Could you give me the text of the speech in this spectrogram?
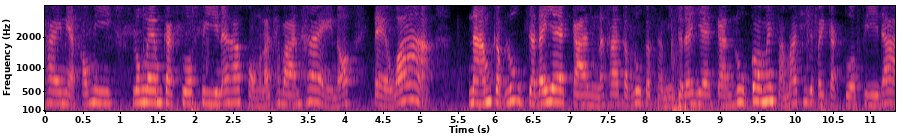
ไทยเนี่ยเขามีโรงแรมกักตัวฟรีนะคะของรัฐบาลให้เนาะแต่ว่าน้ำกับลูกจะได้แยกกันนะคะ กับลูกกับสามีจะได้แยกกัน ลูกก็ไม่สามารถที่จะไปกักตัวฟรีได้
